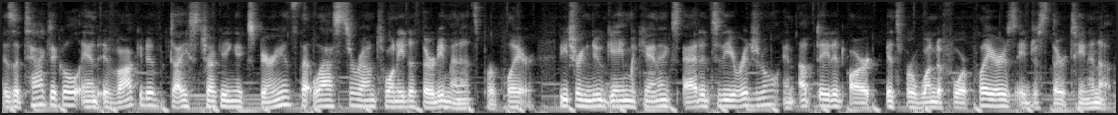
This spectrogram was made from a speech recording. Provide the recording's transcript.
is a tactical and evocative dice chucking experience that lasts around 20 to 30 minutes per player. Featuring new game mechanics added to the original and updated art, it's for 1 to 4 players ages 13 and up.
